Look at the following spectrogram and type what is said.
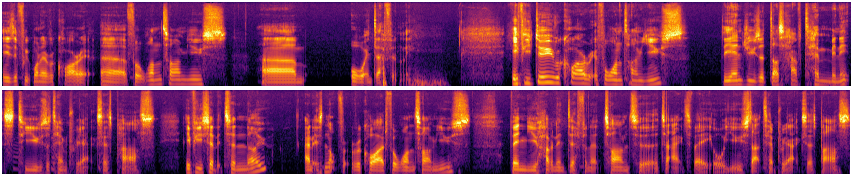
is if we want to require it uh, for one-time use um, or indefinitely. If you do require it for one-time use, the end user does have 10 minutes to use a temporary access pass. If you set it to no, and it's not required for one-time use, then you have an indefinite time to, to activate or use that temporary access pass.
